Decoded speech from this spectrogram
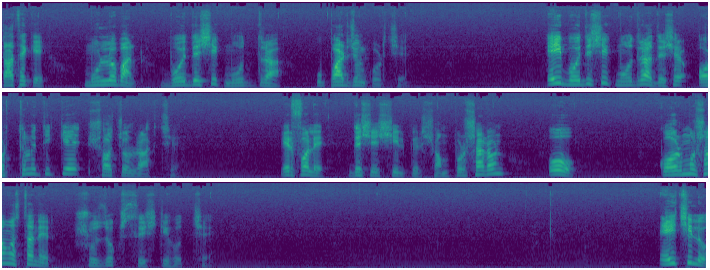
তা থেকে মূল্যবান বৈদেশিক মুদ্রা উপার্জন করছে। এই বৈদেশিক মুদ্রা দেশের অর্থনীতিকে সচল রাখছে। এর ফলে দেশের শিল্পের সম্প্রসারণ ও কর্মসংস্থানের সুযোগ সৃষ্টি হচ্ছে। এই ছিল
